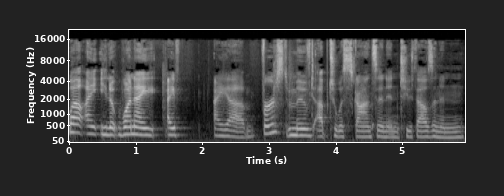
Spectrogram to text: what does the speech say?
Well, I, you know, when I, I, I um, first moved up to Wisconsin in 2000 and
